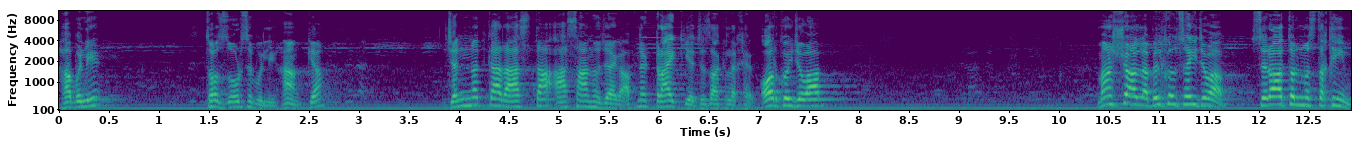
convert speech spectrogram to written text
हाँ बोलिए। थोड़ा तो ज़ोर से बोलिए। हाँ क्या? जन्नत का रास्ता आसान हो जाएगा। आपने ट्राई किया जजाकला खैर। और कोई जवाब? माशा बिल्कुल सही जवाब। सिरातुल मुस्तकीम।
